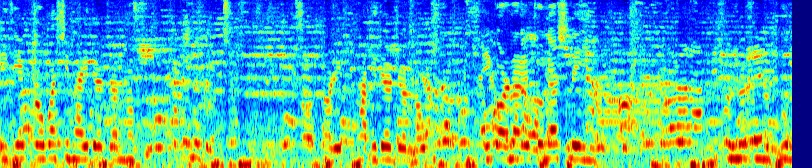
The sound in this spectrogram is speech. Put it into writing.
এই যে প্রবাসী ভাইদের জন্য সরি ভাবিদের জন্য, এই কর্নারে চলে আসলেই সুন্দর সুন্দর ফুল।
